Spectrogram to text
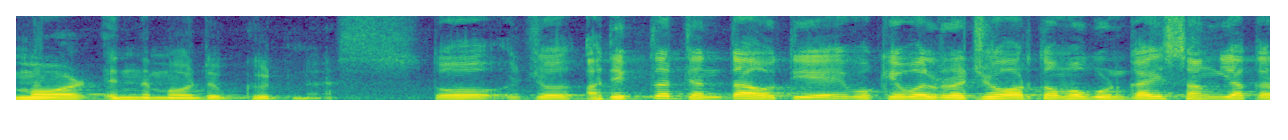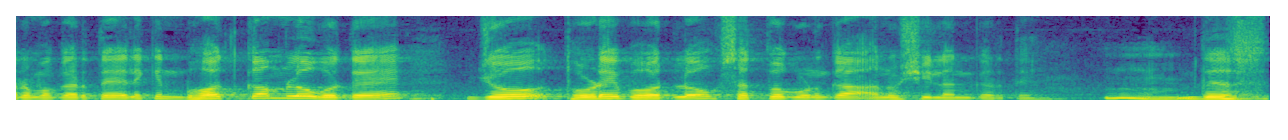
more in the mode of goodness. तो जो अधिकतर जनता होती है वो केवल रजो और तमोगुण का ही संग या कर्म करते हैं लेकिन बहुत कम लोग होते हैं जो थोड़े बहुत लोग सत्व गुण का अनुशीलन करते हैं। दिस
